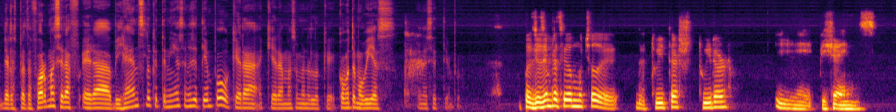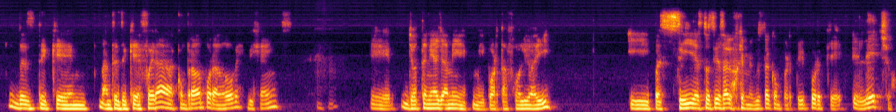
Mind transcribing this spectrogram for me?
de, las plataformas, ¿Era, ¿era Behance lo que tenías en ese tiempo o qué era, qué era más o menos lo que, cómo te movías en ese tiempo? Pues yo siempre he sido mucho de, Twitter, Twitter y Behance. Desde que, antes de que fuera comprado por Adobe, Behance, eh, yo tenía ya mi, mi, portafolio ahí. Y pues sí, esto sí es algo que me gusta compartir porque el hecho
